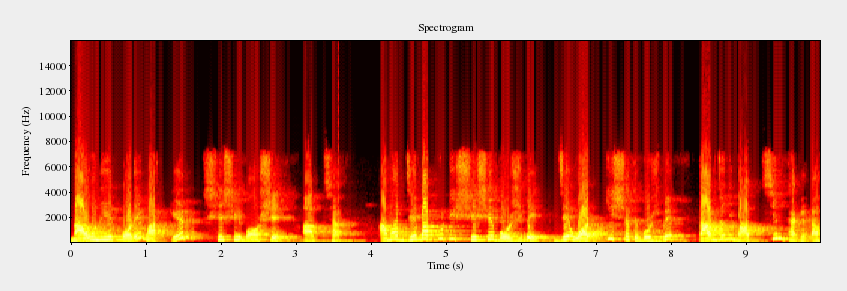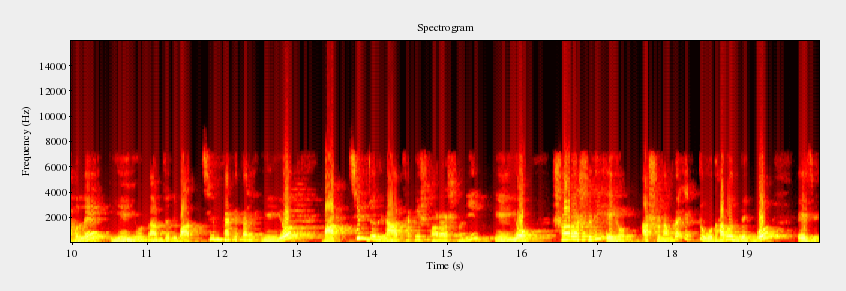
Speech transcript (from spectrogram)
নাউনের পরে বাক্যের শেষে বসে। আচ্ছা আমার যে বাক্যটি শেষে বসবে, যে ওয়ার্ডটির সাথে বসবে তার যদি বাচ্চিম থাকে তাহলে ইয়েও তার যদি বাচ্চিম থাকে তাহলে ইয়েও বাচ্চিম যদি না থাকে সরাসরি এও সরাসরি এও। আসুন আমরা একটু উদাহরণ দেখব, এই যে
